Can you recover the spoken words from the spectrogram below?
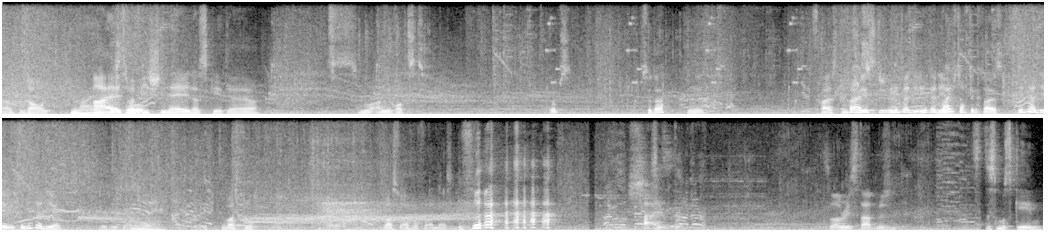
Ja, ich bin down. Nein, Alter, wie schnell das geht, ja, ja. Das ist nur angerotzt. Ups. Bist du da? Nee. Kreis, du Kreis. stehst du, hinter dir, hinter Mach dir. ich doch den Kreis. Hinter dir, ich bin hinter dir. Du warst nur. Du warst einfach woanders. Scheiße. So, Restart Mission. Das, das muss gehen.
